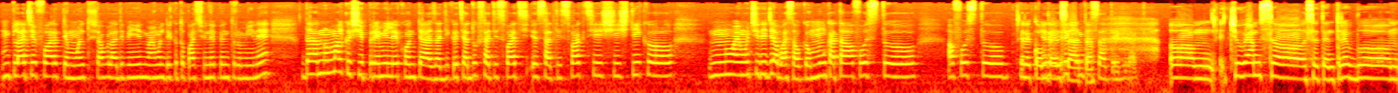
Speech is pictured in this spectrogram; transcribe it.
îmi place foarte mult și a devenit mai mult decât o pasiune pentru mine, dar normal că și premiile contează, adică ți aduc satisfacție, satisfacție și știi că nu ai muncit degeaba sau că munca ta a fost a fost recompensată. recompensată exact. Um, ce vreau să, să te întreb uh,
